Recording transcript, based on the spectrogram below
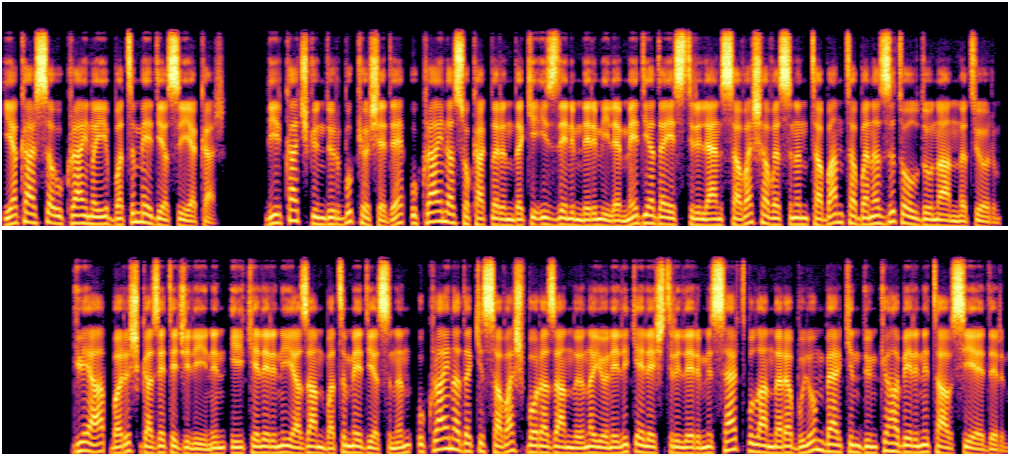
Yakarsa Ukrayna'yı Batı medyası yakar. Birkaç gündür bu köşede, Ukrayna sokaklarındaki izlenimlerim ile medyada estirilen savaş havasının taban tabana zıt olduğunu anlatıyorum. Güya, barış gazeteciliğinin ilkelerini yazan Batı medyasının, Ukrayna'daki savaş borazanlığına yönelik eleştirilerimi sert bulanlara Bloomberg'in dünkü haberini tavsiye ederim.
